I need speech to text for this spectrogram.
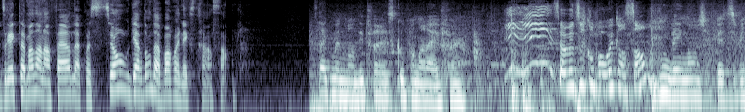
directement dans l'enfer de la prostitution. Regardons d'abord un extrait ensemble. Zach m'a demandé de faire esco pendant la F1. Ça veut dire qu'on va work ensemble? Ben non, j'ai pas dit oui.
